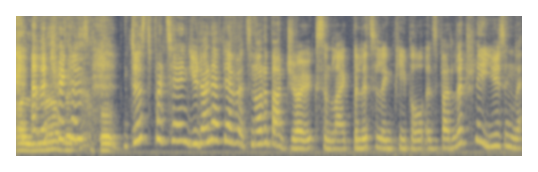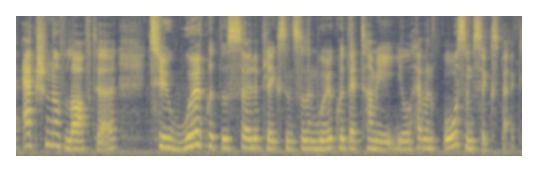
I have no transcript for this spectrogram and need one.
and the trick is well, just pretend you don't have to have it's not about jokes and like belittling people. It's about literally using the action of laughter to work with the solar plexus and then work with that tummy. You'll have an awesome six pack.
